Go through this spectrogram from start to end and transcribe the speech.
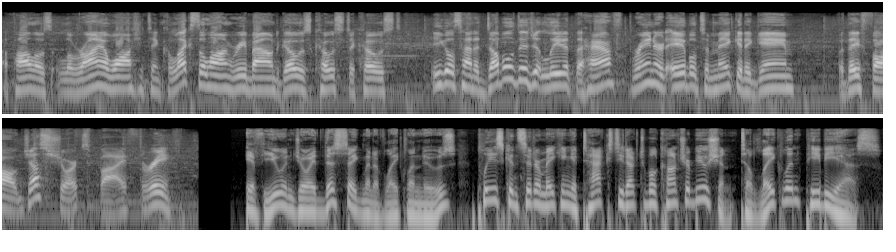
Apollo's Lariah Washington collects the long rebound, goes coast to coast. Eagles had a double-digit lead at the half. Brainerd able to make it a game, but they fall just short by three. If you enjoyed this segment of Lakeland News, please consider making a tax-deductible contribution to Lakeland PBS.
